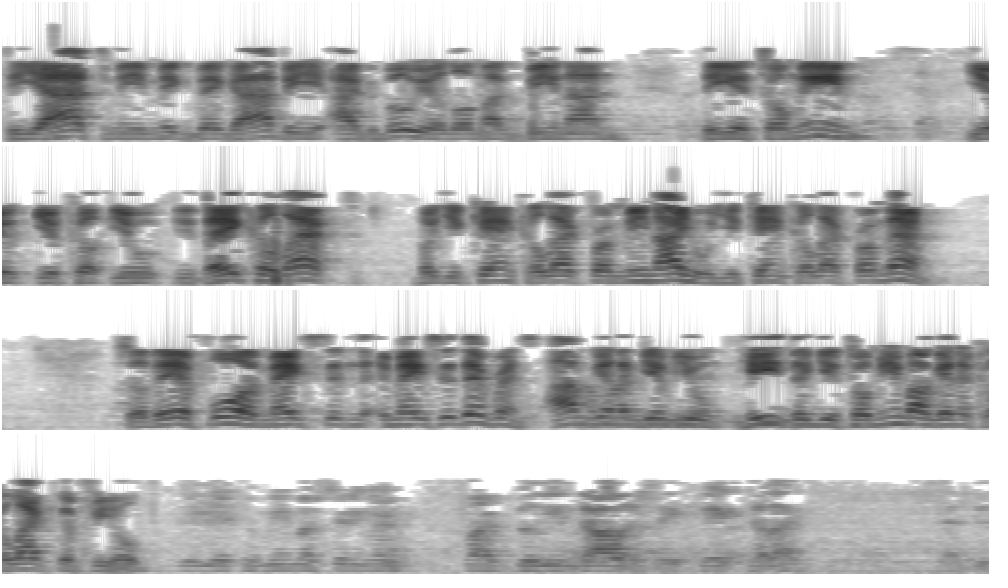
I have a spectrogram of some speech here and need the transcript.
The yatmi mikbegabi agbu lo magbinan. The yatomim you, you, you, they collect, but you can't collect from minayu. You can't collect from them. So therefore, it makes it, it makes a difference. I'm going to give you he the yitomim are going to collect the field. The Yatomim are sitting on five billion dollars. They can't collect. The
